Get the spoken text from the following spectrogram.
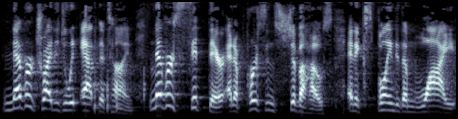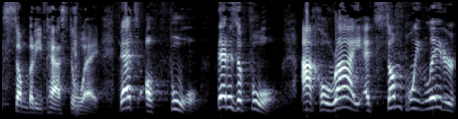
Never try to do it at the time. Never sit there at a person's Shiva house and explain to them why somebody passed away. That's a fool. That is a fool. Achorai, at some point later,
